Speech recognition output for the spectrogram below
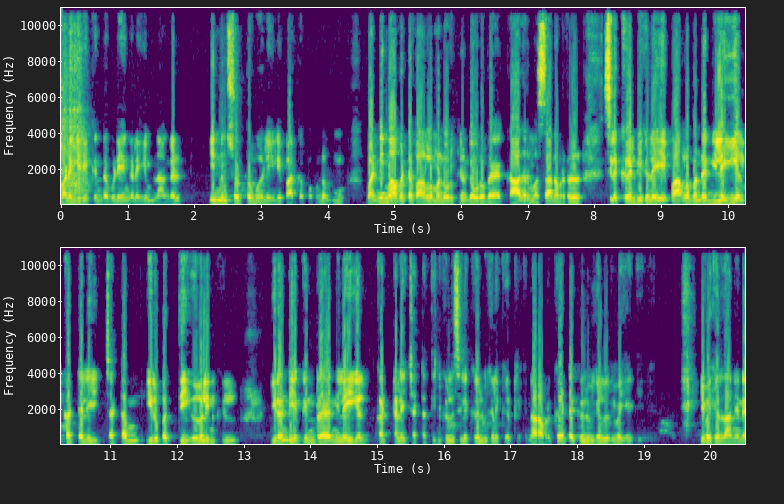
வழங்கியிருக்கின்ற விடயங்களையும் நாங்கள் இன்னும் சொற்ப வேளையிலே பார்க்க போகணும் வன்னி மாவட்ட பாராளுமன்ற உறுப்பினர் கௌரவ காதர் மஸ்தான் அவர்கள் சில கேள்விகளை பாராளுமன்ற நிலையியல் கட்டளை சட்டம் இருபத்தி ஏழின் கீழ் இரண்டு இருக்கின்ற நிலையியல் கட்டளை சட்டத்தின் கீழ் சில கேள்விகளை கேட்டிருக்கிறார். அவர் கேட்ட கேள்விகள் இவை இவைகள் தான் என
